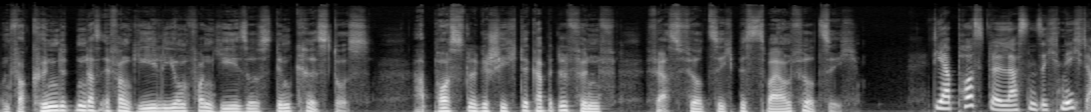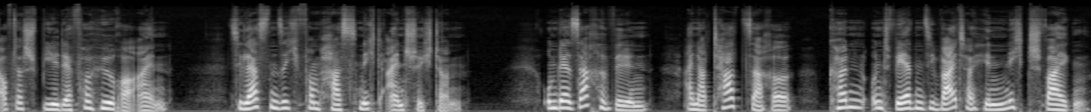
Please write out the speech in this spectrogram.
und verkündeten das Evangelium von Jesus, dem Christus. Apostelgeschichte Kapitel 5, Vers 40 bis 42. Die Apostel lassen sich nicht auf das Spiel der Verhörer ein. Sie lassen sich vom Hass nicht einschüchtern. Um der Sache willen, einer Tatsache, können und werden sie weiterhin nicht schweigen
